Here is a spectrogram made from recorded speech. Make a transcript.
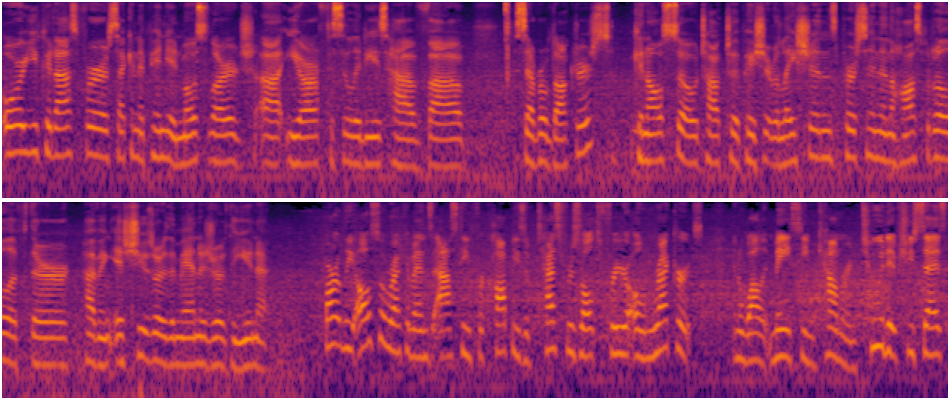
or you could ask for a second opinion. Most large uh, ER facilities have. Uh, several doctors. You can also talk to a patient relations person in the hospital if they're having issues or the manager of the unit. Bartley also recommends asking for copies of test results for your own records. And while it may seem counterintuitive, she says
